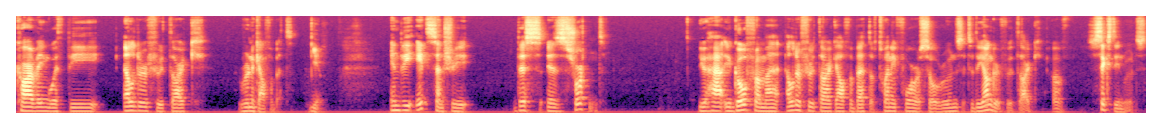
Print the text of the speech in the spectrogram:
carving with the Elder Futhark runic alphabet. Yeah. In the 8th century, this is shortened. You ha- you go from an Elder Futhark alphabet of 24 or so runes to the younger Futhark of 16 runes.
